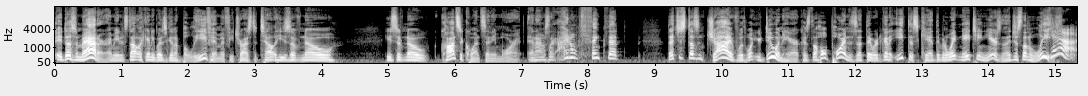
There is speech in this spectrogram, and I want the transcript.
It doesn't matter. I mean, it's not like anybody's going to believe him if he tries to tell. He's of no, he's of no consequence anymore. And I was like, I don't think that that just doesn't jive with what you're doing here because the whole point is that they were going to eat this kid. They've been waiting 18 years and they just let him leave. yeah,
